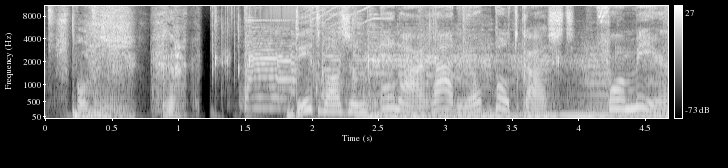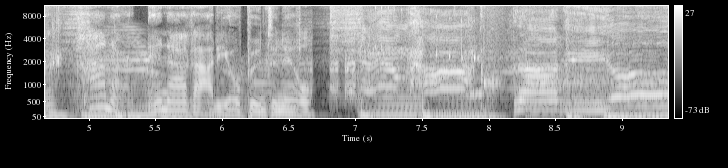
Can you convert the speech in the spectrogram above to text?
spons, krak. Dit was een NH Radio podcast. Voor meer, ga naar nhradio.nl. Radio.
